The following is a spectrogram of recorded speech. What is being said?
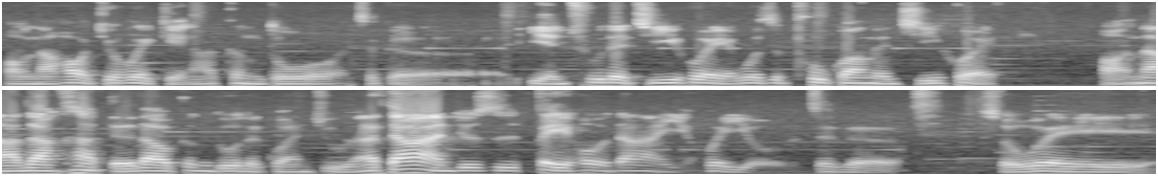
好，然后就会给他更多这个演出的机会，或是曝光的机会。好，那让他得到更多的关注，那当然就是背后当然也会有这个所谓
